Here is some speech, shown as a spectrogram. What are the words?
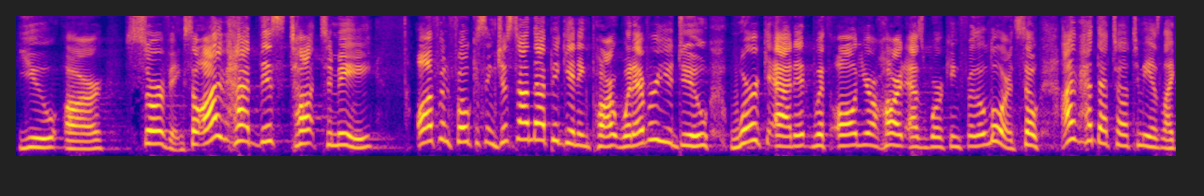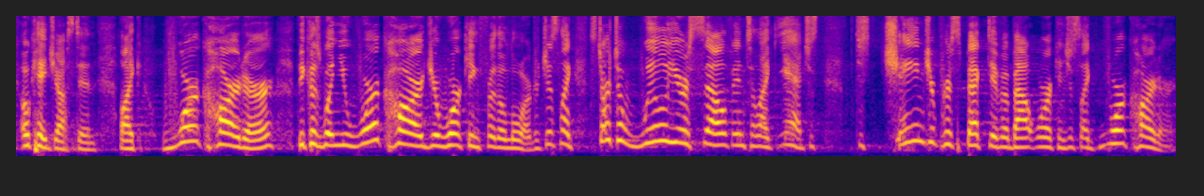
you are serving. So I've had this taught to me often focusing just on that beginning part. Whatever you do, work at it with all your heart as working for the Lord. So I've had that taught to me as like, okay, Justin, like work harder because when you work hard, you're working for the Lord. Or just like start to will yourself into like, yeah, just just change your perspective about work and just like work harder.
